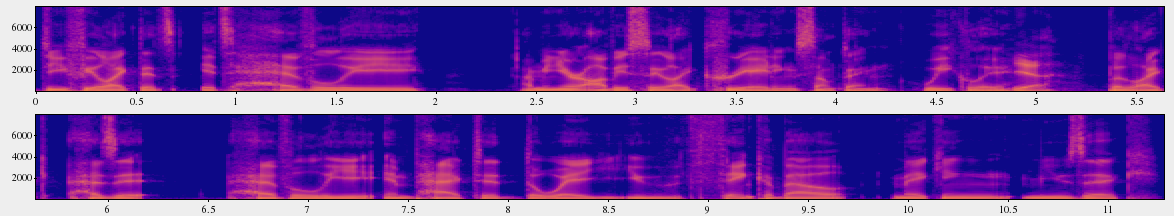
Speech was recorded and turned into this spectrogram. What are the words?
do you feel like that's it's heavily? I mean, you're obviously like creating something weekly, yeah but like, has it heavily impacted the way you think about making music?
